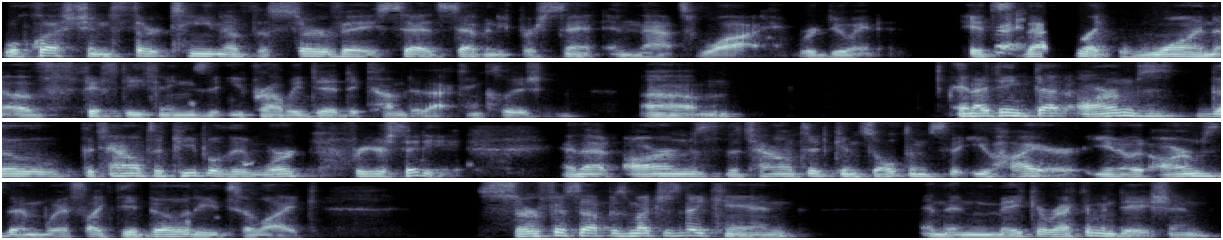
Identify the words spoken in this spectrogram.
well question 13 of the survey said 70% and that's why we're doing it. It's right. that's like one of 50 things that you probably did to come to that conclusion. Um, and i think that arms the the talented people that work for your city and that arms the talented consultants that you hire you know it arms them with like the ability to like surface up as much as they can and then make a recommendation.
